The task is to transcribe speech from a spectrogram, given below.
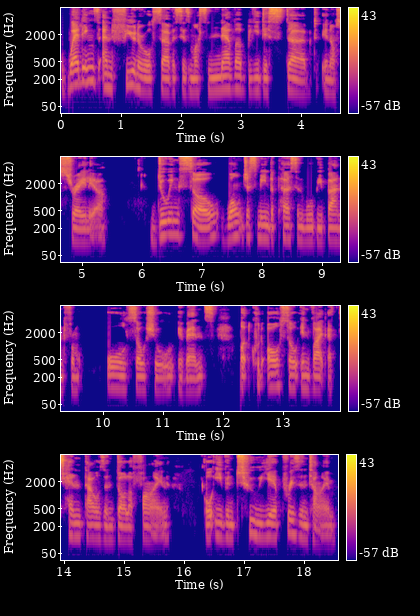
Weddings and funeral services must never be disturbed in Australia. Doing so won't just mean the person will be banned from all social events, but could also invite a $10,000 fine or even two year prison time.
